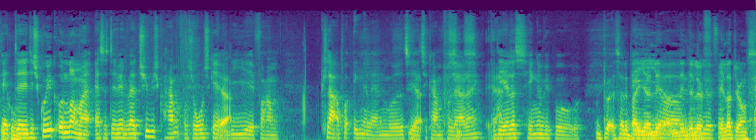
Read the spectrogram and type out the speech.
Det at kunne- øh, det skulle ikke undre mig. Altså, det ville være typisk ham og Solskjaer Ja. lige øh, få ham klar på en eller anden måde til, Ja, til kampen på lørdag. Ikke? Fordi Ja. ellers hænger vi på Så er det bare Ia og Lindeløf Lindeløf, eller Jones.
